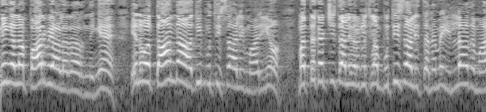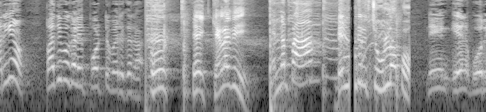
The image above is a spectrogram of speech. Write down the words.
நீங்க எல்லாம் பார்வையாளரா இருந்தீங்க. என்னவோ தான் தான் அதி புத்திசாலி மாதிரியும் மத்த கட்சி தலைவர்களுக்கெல்லாம் புத்திசாலித்தனமே இல்லாத மாதிரியும் பதிவுகளை போட்டு வருகிறார். ஏய் கிளவி என்னப்பா? எந்திரிச்சு உள்ள போ. நீங்க ஒரு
